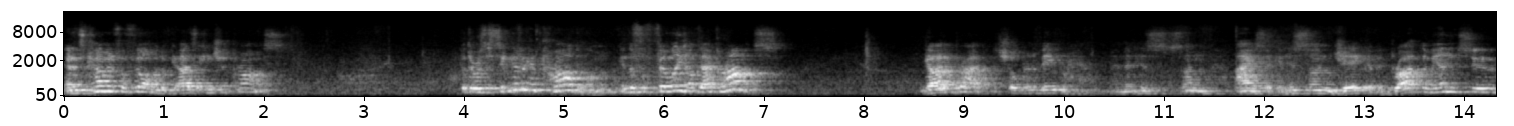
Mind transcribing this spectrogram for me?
And it's come in fulfillment of God's ancient promise. But there was a significant problem in the fulfilling of that promise. God had brought the children of Abraham and then his son Isaac and his son Jacob had brought them into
